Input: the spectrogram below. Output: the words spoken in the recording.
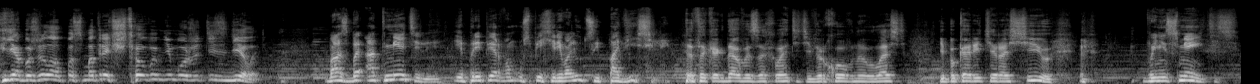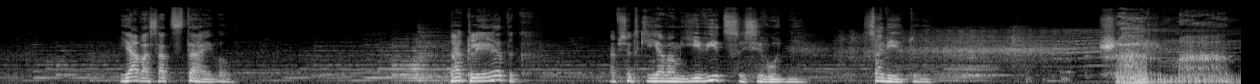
Я бы желал посмотреть, что вы мне можете сделать. Вас бы отметили и при первом успехе революции повесили. Это когда вы захватите верховную власть и покорите Россию? Вы не смеетесь. Я вас отстаивал. Так ли этак? А все-таки я вам явиться сегодня советую. Шарманка.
